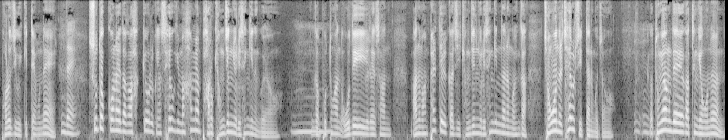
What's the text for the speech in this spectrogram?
벌어지고 있기 때문에 네. 수도권에다가 학교를 그냥 세우기만 하면 바로 경쟁률이 생기는 거예요. 음. 그러니까 보통 한 5대 1에서 한 많으면 한 8대 1까지 경쟁률이 생긴다는 거 그러니까 정원을 채울 수 있다는 거죠. 음, 음. 그러니까 동양대 같은 경우는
